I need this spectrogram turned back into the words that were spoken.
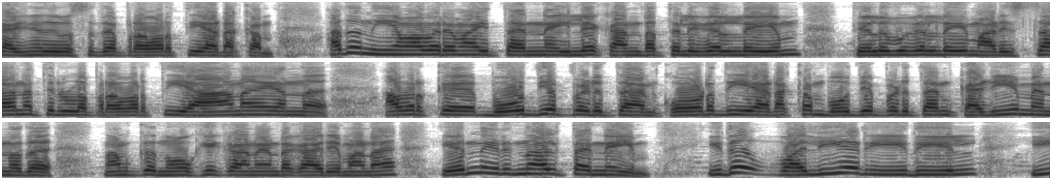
കഴിഞ്ഞ ദിവസത്തെ പ്രവൃത്തി അടക്കം. അത് നിയമപരമായി തന്നെ ഇല്ലേ കണ്ടെത്തലുകളുടെയും തെളിവുകളുടെയും അടിസ്ഥാനത്തിലുള്ള പ്രവൃത്തിയാണ് എന്ന് അവർക്ക് ബോധ്യപ്പെടുത്താൻ കോടതിയെ അടക്കം ബോധ്യപ്പെടുത്താൻ കഴിയുമെന്നത് നമുക്ക് നോക്കിക്കാണേണ്ട കാര്യമാണ്. എന്നിരുന്നാൽ തന്നെയും ഇത് വലിയ രീതിയിൽ ഈ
